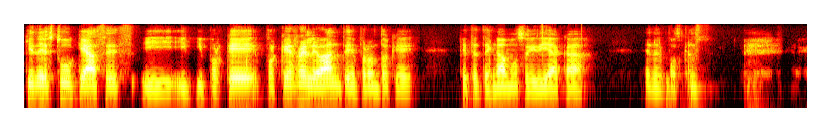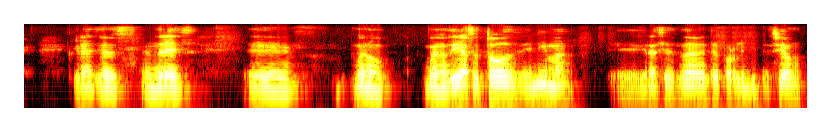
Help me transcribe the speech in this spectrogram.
quién eres tú, qué haces y, por, qué, por qué es relevante de pronto que, te tengamos hoy día acá en el podcast. Gracias, Andrés. Eh, bueno, buenos días a todos de Lima. Eh, gracias nuevamente por la invitación.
